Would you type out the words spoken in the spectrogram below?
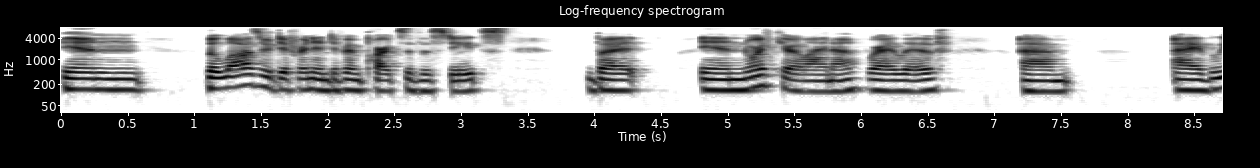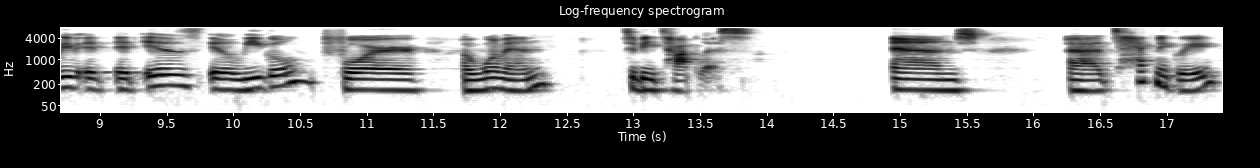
in the laws are different in different parts of the states, but in North Carolina, where I live, um, I believe it, it is illegal for a woman to be topless. And uh, technically,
